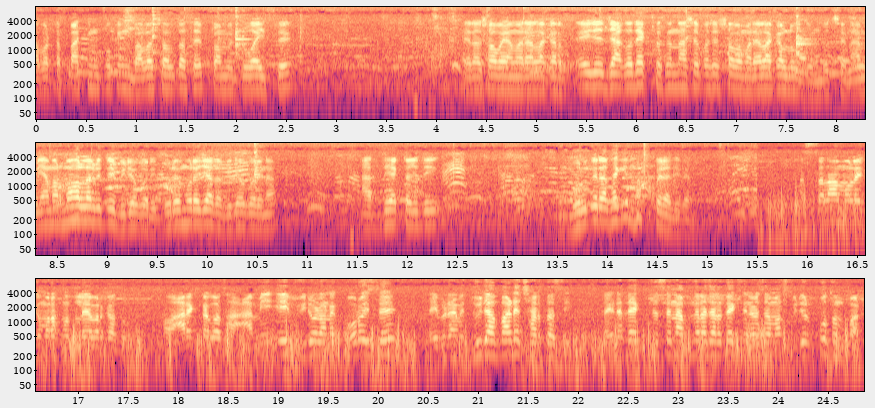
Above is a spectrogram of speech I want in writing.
আবারটা পাকিং পুকিং ভালো চলতেছে, টমেটো আইছে। এরা সবাই আমার এলাকার, এই যে জাগো দেখতেছেন আশেপাশে সব আমার এলাকার লোকজন, বুঝছেন? আমি আমার মহল্লার ভিতরে ভিডিও করি, দূরে মুড়ে যা ভিডিও করি না। আর দু একটা যদি ভুল করে থাকি, মাফ করে দিবেন। আসসালামু আলাইকুম রহমতুল্লাহ বারকাতু। আরেকটা কথা, আমি এই ভিডিওটা অনেক বড় হয়েছে এই ভিডিও আমি দুইটা পার্টে ছাড়তেছি। তাই এটা দেখতেছেন আপনারা যারা দেখছেন, এটা আমার ভিডিওর প্রথম পার্ট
